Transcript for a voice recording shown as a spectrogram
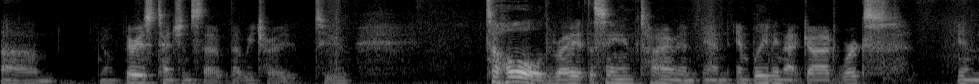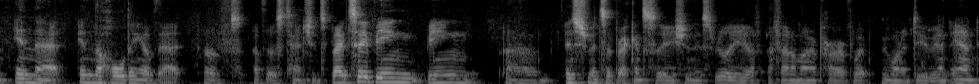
um, you know various tensions that, that we try to to hold right at the same time, and, and, and believing that God works in in that in the holding of that of of those tensions. But I'd say being being um, instruments of reconciliation is really a, a fundamental part of what we want to do, and and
